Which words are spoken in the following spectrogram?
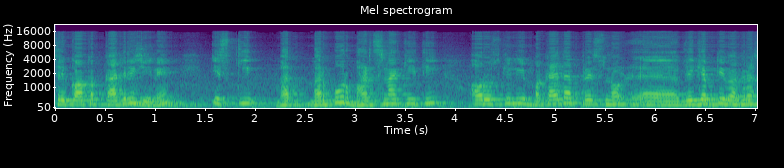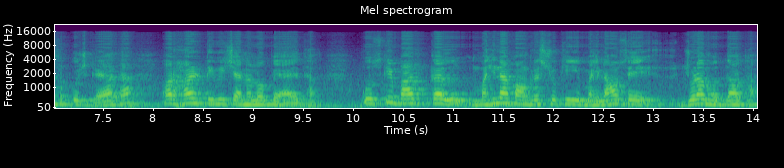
श्री कौकब कादरी जी ने इसकी भरपूर भर्सना की थी और उसके लिए बकायदा प्रेस विज्ञप्ति वगैरह सब कुछ गया था और हर टीवी चैनलों पे आया था। उसके बाद कल महिला कांग्रेस चूँकि महिलाओं से जुड़ा मुद्दा था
